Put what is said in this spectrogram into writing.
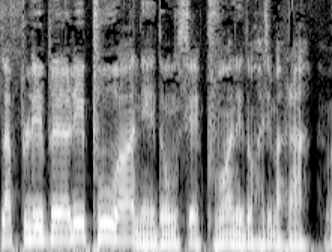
라플레벨리 부안내동세 부안내동 하지 마라.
